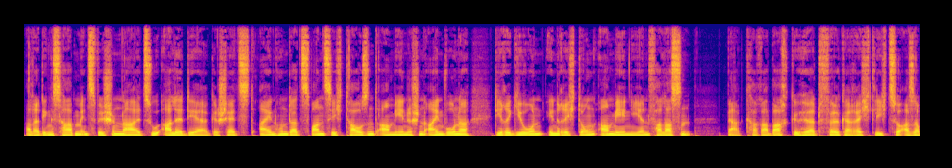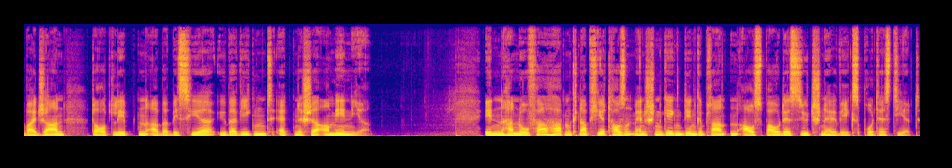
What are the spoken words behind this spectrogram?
Allerdings haben inzwischen nahezu alle der geschätzt 120.000 armenischen Einwohner die Region in Richtung Armenien verlassen. Bergkarabach gehört völkerrechtlich zu Aserbaidschan, dort lebten aber bisher überwiegend ethnische Armenier. In Hannover haben knapp 4000 Menschen gegen den geplanten Ausbau des Südschnellwegs protestiert.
